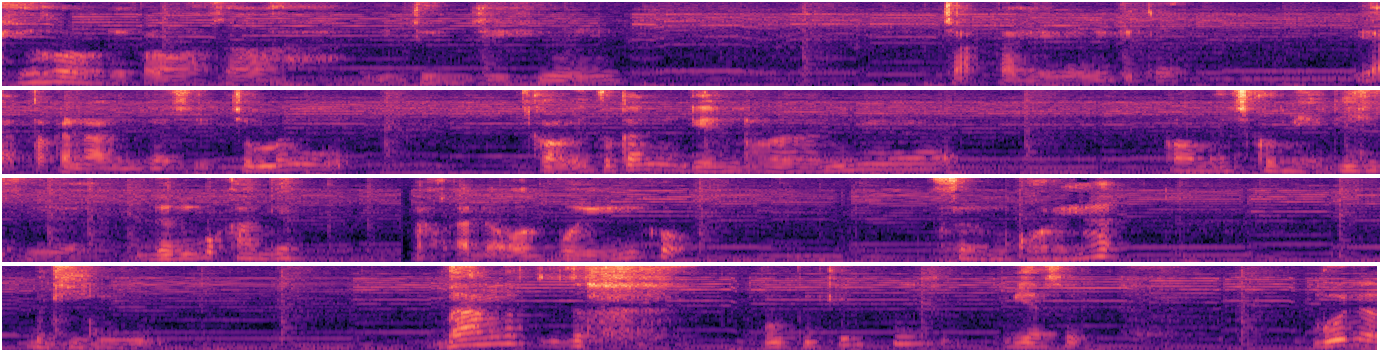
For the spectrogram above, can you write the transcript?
Girl deh kalau nggak salah. Jun Ji Hyun capai ini gitu. Ya terkenal juga sih. Cuman kalau itu kan genrenya romance komedi gitu ya. Dan gue kaget ada old boy ini kok film Korea? Begini banget gitu gue pikir tuh biasa gue udah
